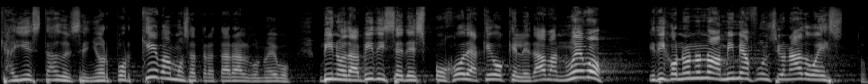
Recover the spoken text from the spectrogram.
Que ahí ha estado el Señor. ¿Por qué vamos a tratar algo nuevo? Vino David y se despojó de aquello que le daba nuevo y dijo, no, no, no, a mí me ha funcionado esto.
